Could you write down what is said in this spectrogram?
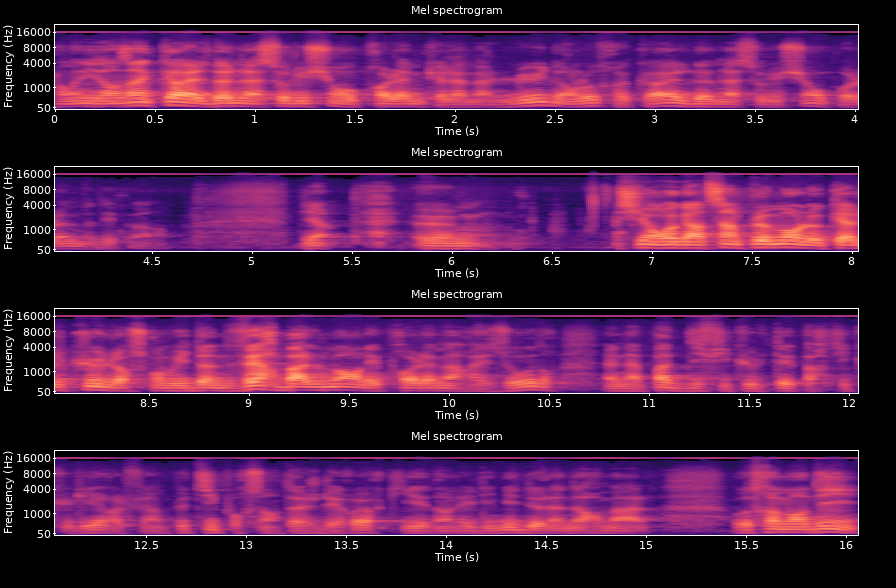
Dans un cas, elle donne la solution au problème qu'elle a mal lu, dans l'autre cas, elle donne la solution au problème de départ. Bien. Euh, si on regarde simplement le calcul lorsqu'on lui donne verbalement les problèmes à résoudre, elle n'a pas de difficulté particulière, elle fait un petit pourcentage d'erreur qui est dans les limites de la normale. Autrement dit,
